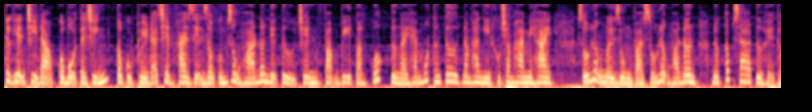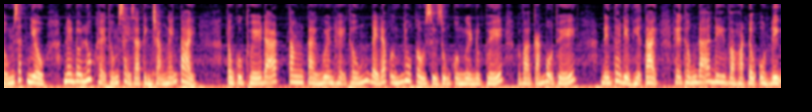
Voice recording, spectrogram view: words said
Thực hiện chỉ đạo của Bộ Tài chính, Tổng cục Thuế đã triển khai diện rộng ứng dụng hóa đơn điện tử trên phạm vi toàn quốc từ ngày 21 tháng 4 năm 2022. Số lượng người dùng và số lượng hóa đơn được cấp ra từ hệ thống rất nhiều, nên đôi lúc hệ thống xảy ra tình trạng nghẽn tải. Tổng cục Thuế đã tăng tài nguyên hệ thống để đáp ứng nhu cầu sử dụng của người nộp thuế và cán bộ thuế. Đến thời điểm hiện tại, hệ thống đã đi vào hoạt động ổn định,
